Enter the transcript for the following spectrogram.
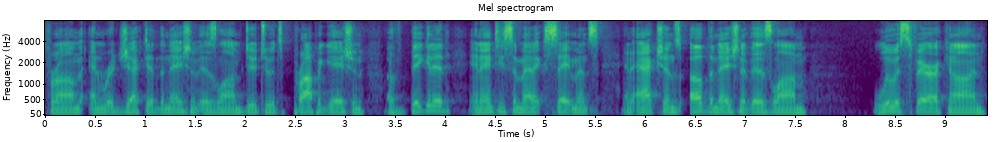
from and rejected the Nation of Islam due to its propagation of bigoted and anti Semitic statements and actions of the Nation of Islam, Louis Farrakhan,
